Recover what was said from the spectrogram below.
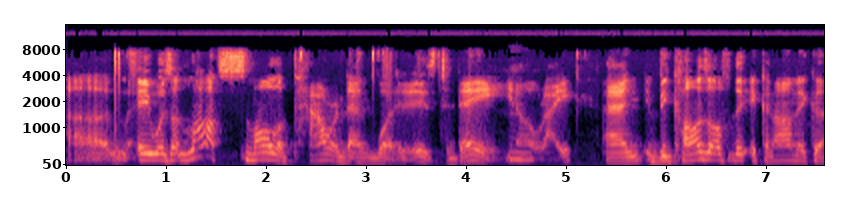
Um, it was a lot smaller power than what it is today, you know, mm-hmm. right? And because of the economic uh,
